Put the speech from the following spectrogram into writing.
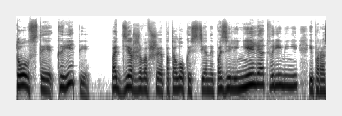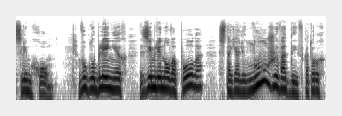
Толстые крепи, поддерживавшие потолок и стены, позеленели от времени и поросли мхом. В углублениях земляного пола стояли лужи воды, в которых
